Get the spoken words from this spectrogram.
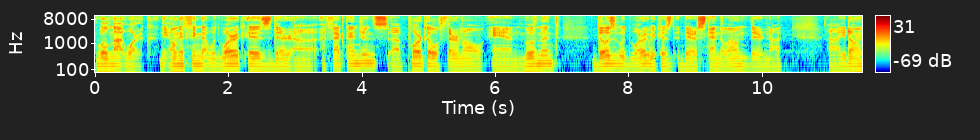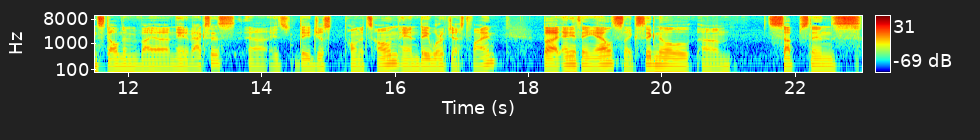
will not work. The only thing that would work is their uh, effect engines, uh, portal, thermal, and movement. Those would work because they're standalone. They're not. Uh, you don't install them via native access. Uh, it's they just on its own and they work just fine. But anything else like signal, um, substance,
